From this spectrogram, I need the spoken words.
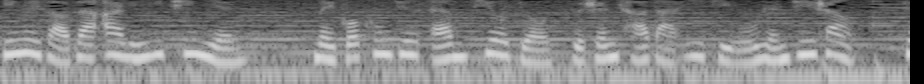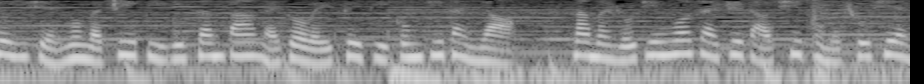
因为早在2017年，美国空军 MQ9 死神察打一体无人机上就已选用了 GBU38 来作为对地攻击弹药。那么如今窝在制导系统的出现，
